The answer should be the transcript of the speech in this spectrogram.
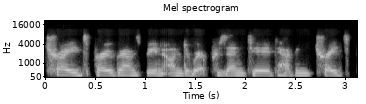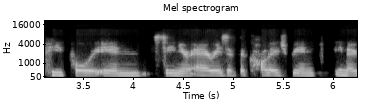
trades programs being underrepresented, having trades people in senior areas of the college being, you know,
